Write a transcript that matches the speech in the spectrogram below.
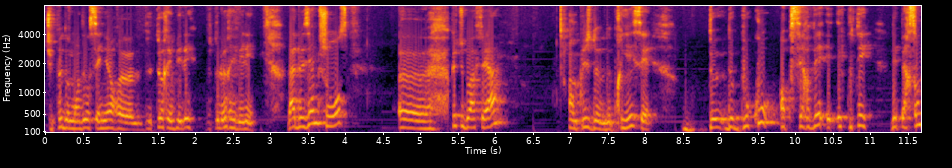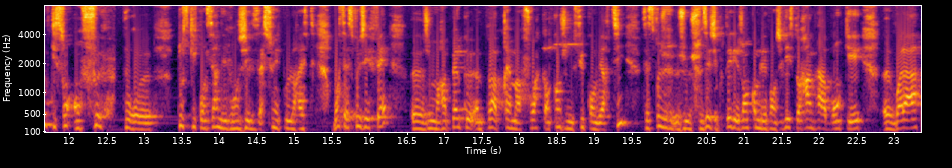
tu peux demander au Seigneur euh, de te révéler, de te le révéler. La deuxième chose euh, que tu dois faire, en plus de, prier, c'est de, beaucoup observer et écouter les personnes qui sont en feu pour euh, tout ce qui concerne l'évangélisation et tout le reste. Moi, c'est ce que j'ai fait. je me rappelle qu'un peu après ma foi, quand, je me suis convertie, c'est ce que je, faisais. J'écoutais des gens comme l'évangéliste Randa Bonke, voilà,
